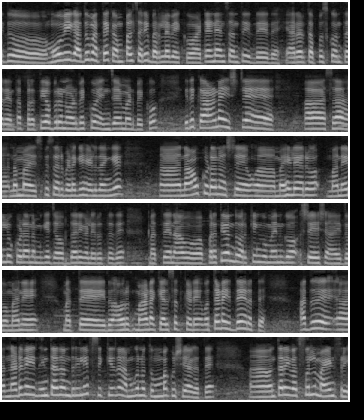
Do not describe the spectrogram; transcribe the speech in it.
ಇದು ಮೂವಿಗೆ ಅದು ಮತ್ತೆ ಕಂಪಲ್ಸರಿ ಬರಲೇಬೇಕು. ಅಟೆಂಡೆನ್ಸ್ ಅಂತೂ ಇದ್ದೇ ಇದೆ. ಯಾರ್ಯಾರು ತಪ್ಪಿಸ್ಕೊತಾರೆ ಅಂತ ಪ್ರತಿಯೊಬ್ಬರು ನೋಡಬೇಕು ಎಂಜಾಯ್ ಮಾಡಬೇಕು. ಇದಕ್ಕೆ ಕಾರಣ ಇಷ್ಟೇ ಸ, ನಮ್ಮ ಎಸ್ ಪಿ ಸರ್ ಬೆಳಗ್ಗೆ ಹೇಳ್ದಂಗೆ ನಾವು ಕೂಡ ಅಷ್ಟೇ ಮಹಿಳೆಯರು ಮನೆಯಲ್ಲೂ ಕೂಡ ನಮಗೆ ಜವಾಬ್ದಾರಿಗಳಿರುತ್ತದೆ. ಮತ್ತು ನಾವು ಪ್ರತಿಯೊಂದು ವರ್ಕಿಂಗ್ ವುಮೆನ್ಗೂ ಸ್ಟೇಷ ಇದು ಮನೆ, ಮತ್ತು ಇದು ಅವ್ರಿಗೆ ಮಾಡೋ ಕೆಲಸದ ಕಡೆ ಒತ್ತಡ ಇದ್ದೇ ಇರುತ್ತೆ. ಅದು ನಡುವೆ ಇದು ಇಂಥದ್ದೊಂದು ರಿಲೀಫ್ ಸಿಕ್ಕಿದ್ರೆ ನಮಗೂ ತುಂಬ ಖುಷಿಯಾಗುತ್ತೆ ಒಂಥರ ಇವತ್ತು ಫುಲ್ ಮೈಂಡ್ ಫ್ರೀ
